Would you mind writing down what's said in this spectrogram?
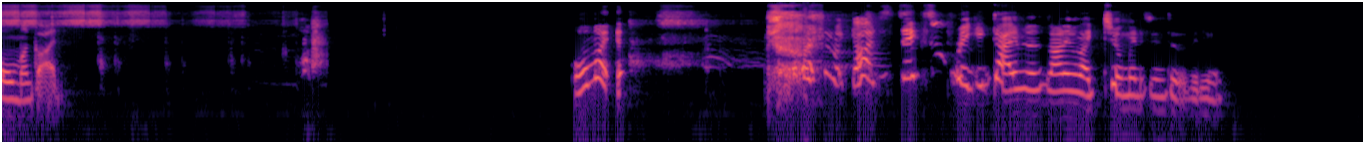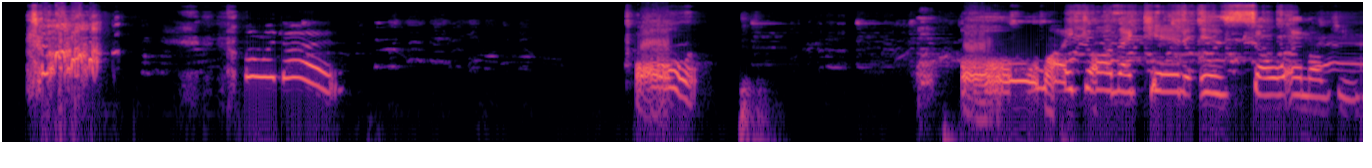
Oh my god. Oh my. oh my god, six freaking times and it's not even like two minutes into the video. oh my god. Oh. Oh my god, that kid is so MLG.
